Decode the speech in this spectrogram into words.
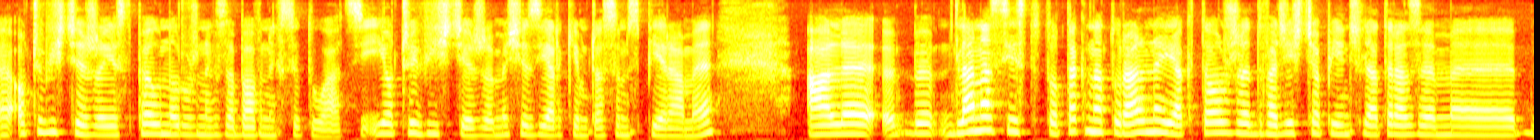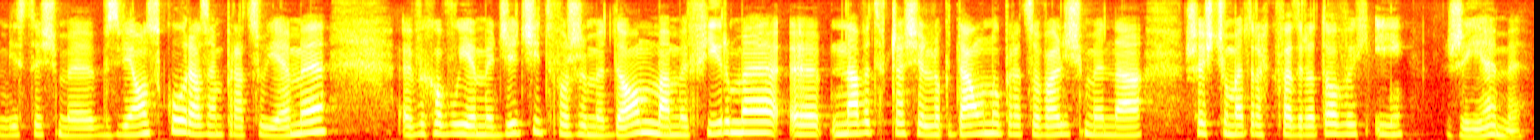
E, Oczywiście, że jest pełno różnych zabawnych sytuacji i oczywiście, że my się z Jarkiem czasem spieramy, ale e, dla nas jest to tak naturalne, jak to, że 25 lat razem e, jesteśmy w związku, razem pracujemy, e, wychowujemy dzieci, tworzymy dom, mamy firmę. E, Nawet w czasie lockdownu pracowaliśmy na 6 metrach kwadratowych i żyjemy.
